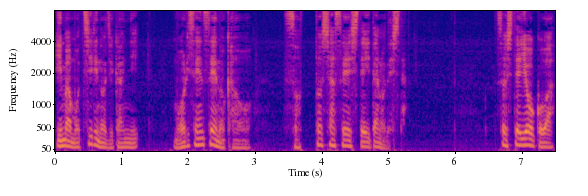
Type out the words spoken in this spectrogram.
今も地理の時間に森先生の顔をそっと写生していたのでした。そして陽子は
